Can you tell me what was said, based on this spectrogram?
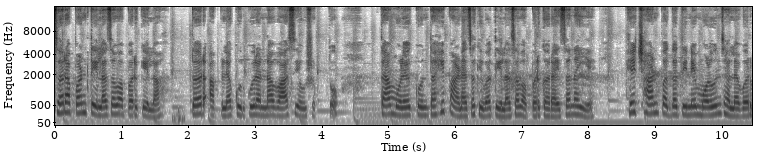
जर आपण तेलाचा वापर केला तर आपल्या कुरकुऱ्यांना वास येऊ शकतो. त्यामुळे कोणताही पाण्याचा किंवा तेलाचा वापर करायचा नाही आहे हे छान पद्धतीने मळून झाल्यावर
